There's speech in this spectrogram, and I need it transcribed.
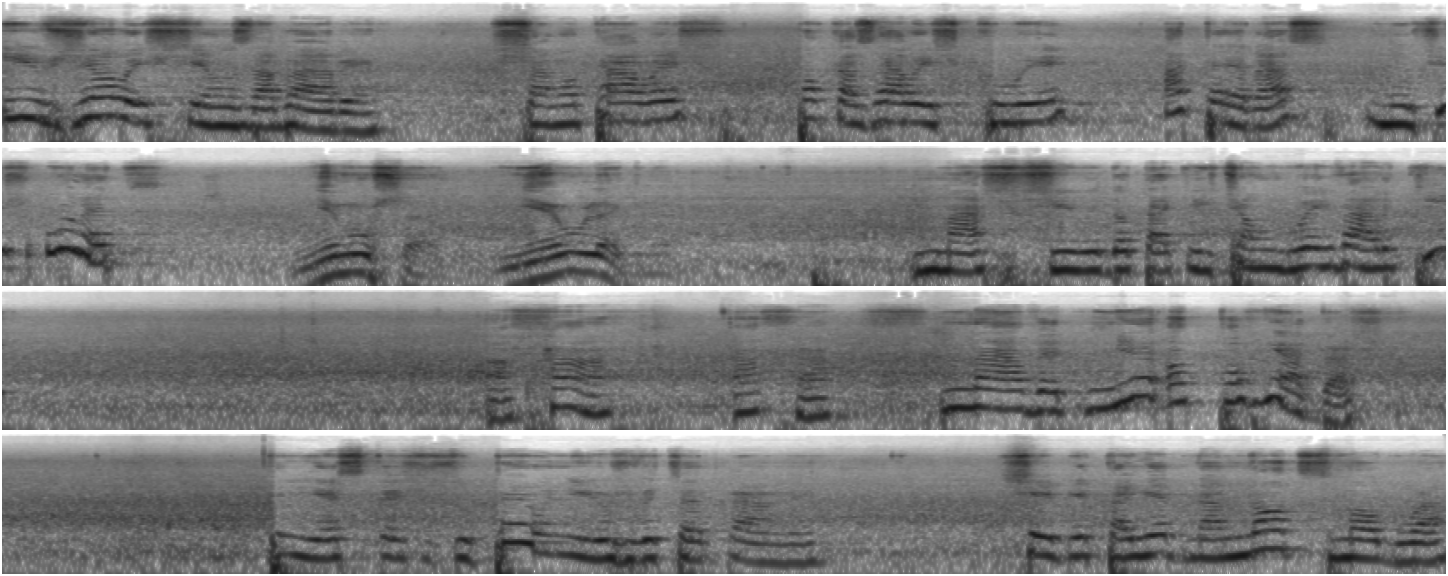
I wziąłeś się za bary. Szamotałeś, pokazałeś kły, a teraz musisz ulec. nie muszę, nie ulegnę. Masz siły do takiej ciągłej walki? Aha, aha, nawet nie odpowiadasz. Ty jesteś zupełnie już wyczerpany. Ciebie ta jedna noc mogła,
